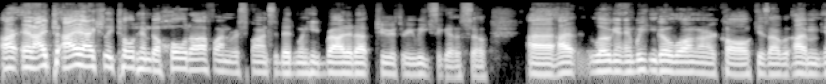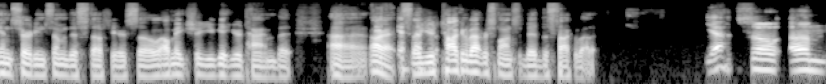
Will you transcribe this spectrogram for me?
our, and I, I actually told him to hold off on responsive when he brought it up two or three weeks ago. So, uh, I, Logan, and we can go long on our call because I'm inserting some of this stuff here. So I'll make sure you get your time. But uh, all right, so you're talking about responsive Let's talk about it. Yeah. So, um,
